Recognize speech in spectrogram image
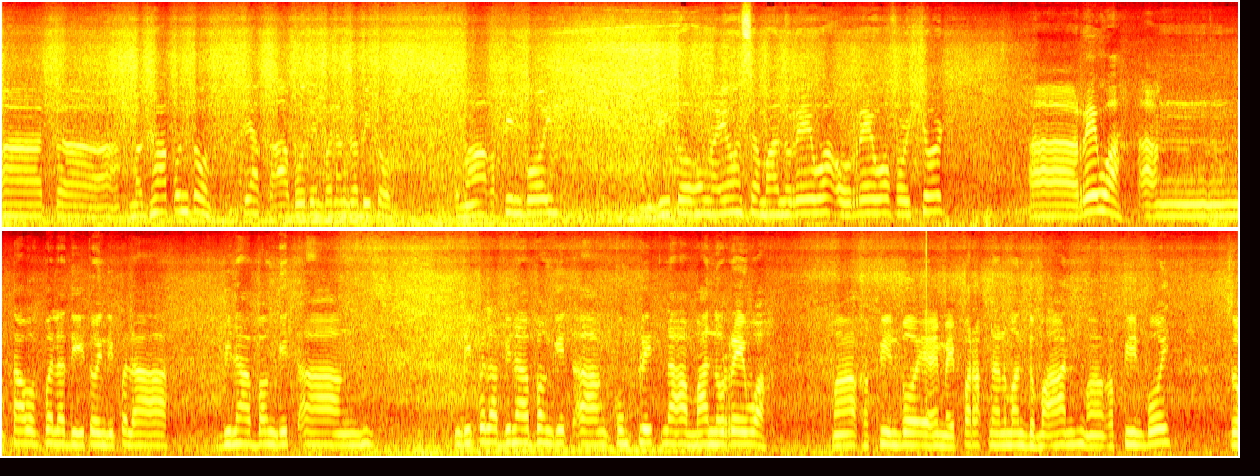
at ah, maghapon to kaya kaabutin pa ng gabi to. So mga kapinboy nandito ako ngayon sa Manorewa o Rewa for short. Ah, Rewa ang tawag pala dito hindi pala binabanggit ang hindi pala binabanggit ang complete na Manorewa. Mga kapinboy ay may parak na naman dumaan mga kapinboy. So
